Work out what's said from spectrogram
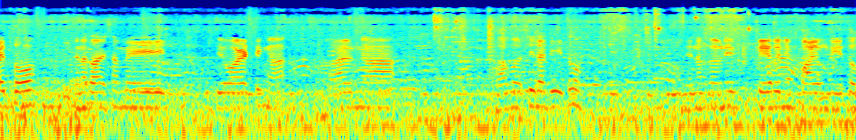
Ito, dito na tayo sa may PORT nga. Dahil nga bawal sila dito. Tinanggal ni pero yung payong dito.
